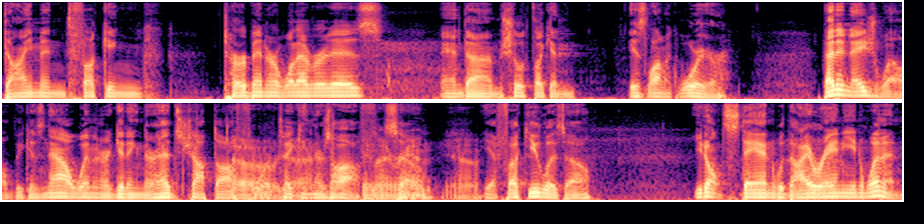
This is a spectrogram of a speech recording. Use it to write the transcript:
diamond fucking turban or whatever it is, and um she looked like an Islamic warrior. That didn't age well because now women are getting their heads chopped off Oh, for taking yeah. theirs off. In Iran. So yeah. yeah, fuck you, Lizzo. You don't stand with the Iranian women.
